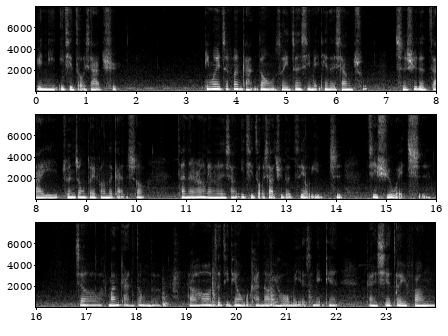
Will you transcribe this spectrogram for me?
与你一起走下去。因为这份感动，所以珍惜每天的相处，持续的在意、尊重对方的感受，才能让两人想一起走下去的自由意志继续维持。就蛮感动的。然后这几天我们看到以后，我们也是每天感谢对方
